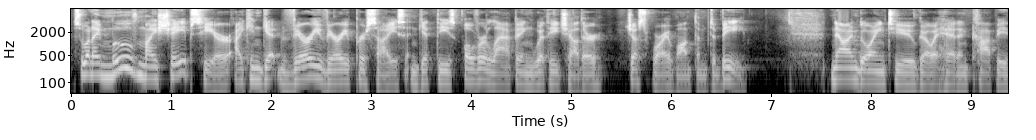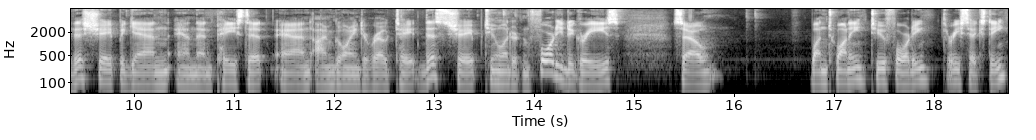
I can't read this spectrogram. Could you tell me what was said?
So when I move my shapes here, I can get very, very precise and get these overlapping with each other just where I want them to be. Now I'm going to go ahead and copy this shape again and then paste it. And I'm going to rotate this shape 240 degrees. So 120, 240, 360.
